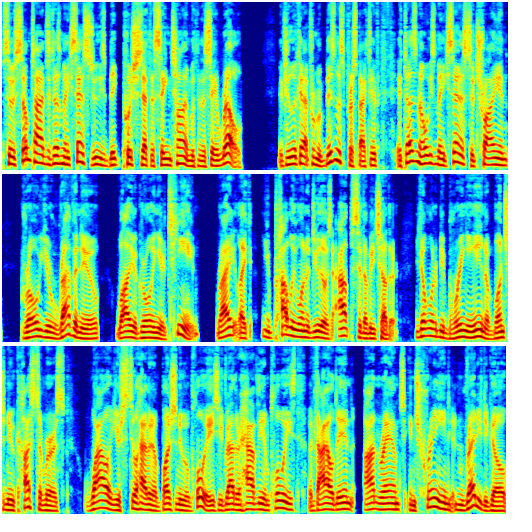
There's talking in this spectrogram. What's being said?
So sometimes it doesn't make sense to do these big pushes at the same time within the same realm. If you look at it from a business perspective, it doesn't always make sense to try and grow your revenue while you're growing your team right? Like you probably want to do those opposite of each other. You don't want to be bringing in a bunch of new customers while you're still having a bunch of new employees. You'd rather have the employees dialed in, on ramped, and trained and ready to go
